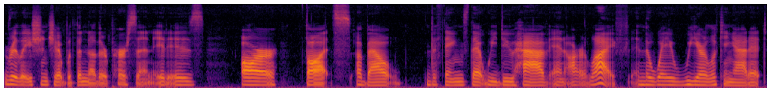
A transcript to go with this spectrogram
relationship with another person. It is our thoughts about the things that we do have in our life and the way we are looking at it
